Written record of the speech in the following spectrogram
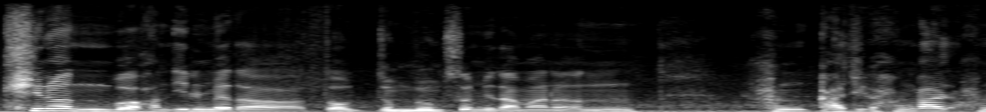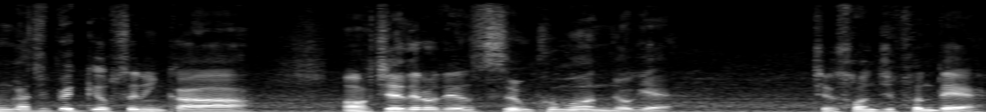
키는 뭐 한 1m 또 좀 넘습니다만은 한 가지가 한, 가, 한 가지밖에 없으니까 어, 제대로 된 정품은 요게 제 손짚은데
